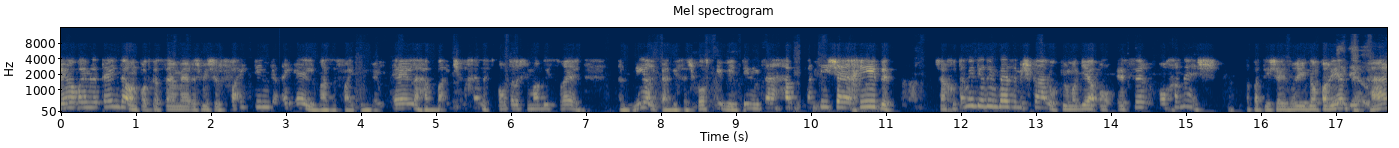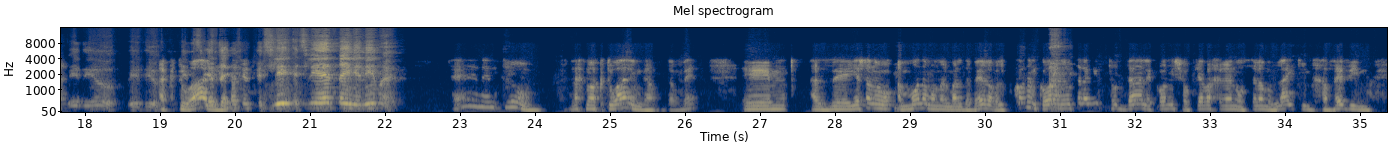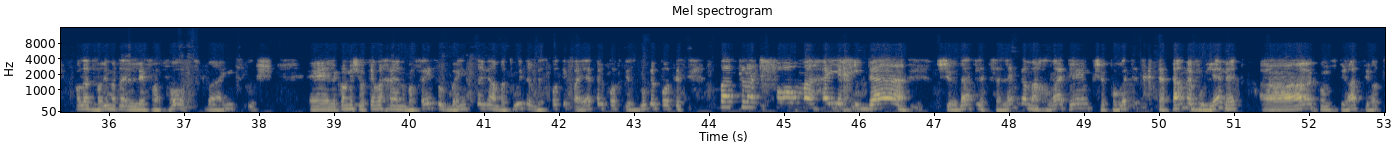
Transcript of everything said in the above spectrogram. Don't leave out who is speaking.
Speaker 1: ברוכים הבאים לטייק דאון, פודקאסט ה-MMA הרשמי של Fighting IL. מה זה Fighting IL? הבית שלכם לספורט הלחימה בישראל. אני ארקדי סשקובסקי ואיתי נמצא הפטיש היחיד, שאנחנו תמיד יודעים באיזה משקל הוא, כי הוא מגיע או עשר או חמש. הפטיש העברי עידו פריאנטה,
Speaker 2: אה? בדיוק, בדיוק.
Speaker 1: אקטואלי.
Speaker 2: אצלי אין את העניינים האלה.
Speaker 1: אין, אין כלום. אנחנו אקטואלים גם, אתה מבין? אז uh, יש לנו המון המון על מה לדבר, אבל קודם כל אני רוצה להגיד תודה לכל מי שעוקב אחרינו, עושה לנו לייקים, חבבים, כל הדברים האלה, לבבות באינסטוש, uh, לכל מי שעוקב אחרינו בפייסבוק, באינסטגרם, בטוויטר, בספוטיפיי, אפל פודקאסט, גוגל פודקאסט, בפלטפורמה היחידה שיודעת לצלם גם מאחורי הקלעים כשפורצת קטטה מבוימת, אה, קונספירציות.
